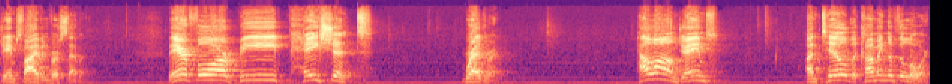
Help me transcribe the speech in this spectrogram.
James 5 and verse 7. Therefore, be patient, brethren. How long, James? Until the coming of the Lord.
